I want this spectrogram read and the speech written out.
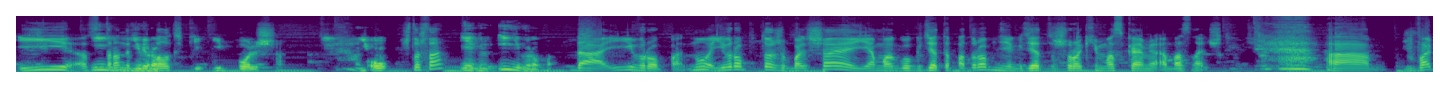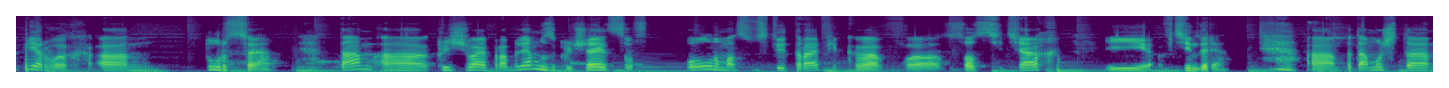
и, и страны Европа. Прибалтики и Польша. Что-что? Я говорю, и Европа. Да, и Европа. Ну, Европа тоже большая, я могу где-то подробнее, где-то широкими мазками обозначить. А, во-первых, а, Турция. Там а, ключевая проблема заключается в полном отсутствии трафика в соцсетях и в Тиндере. А, потому что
